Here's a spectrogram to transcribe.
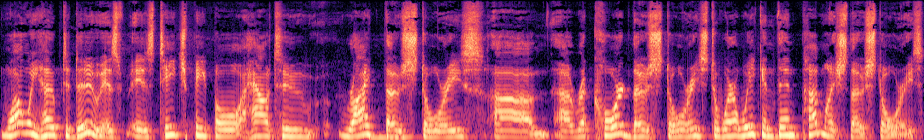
what we hope to do is is teach people how to write those stories, um, uh, record those stories, to where we can then publish those stories,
